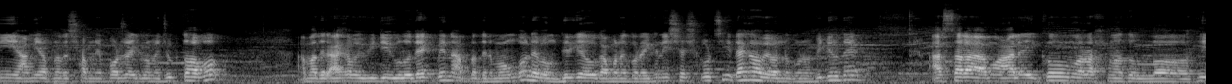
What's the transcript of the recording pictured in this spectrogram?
নিয়ে আমি আপনাদের সামনে পর্যায়ক্রমে যুক্ত হব। আমাদের আগামী ভিডিওগুলো দেখবেন। আপনাদের মঙ্গল এবং দীর্ঘায়ু কামনা করে এখানেই শেষ করছি। দেখা হবে অন্য কোনো ভিডিওতে। আসসালামু আলাইকুম রহমতুল্লাহি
